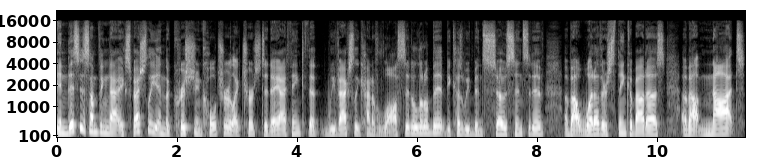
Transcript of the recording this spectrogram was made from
And this is something that especially in the christian culture like church today i think that we've actually kind of lost it a little bit because we've been so sensitive about what others think about us about not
